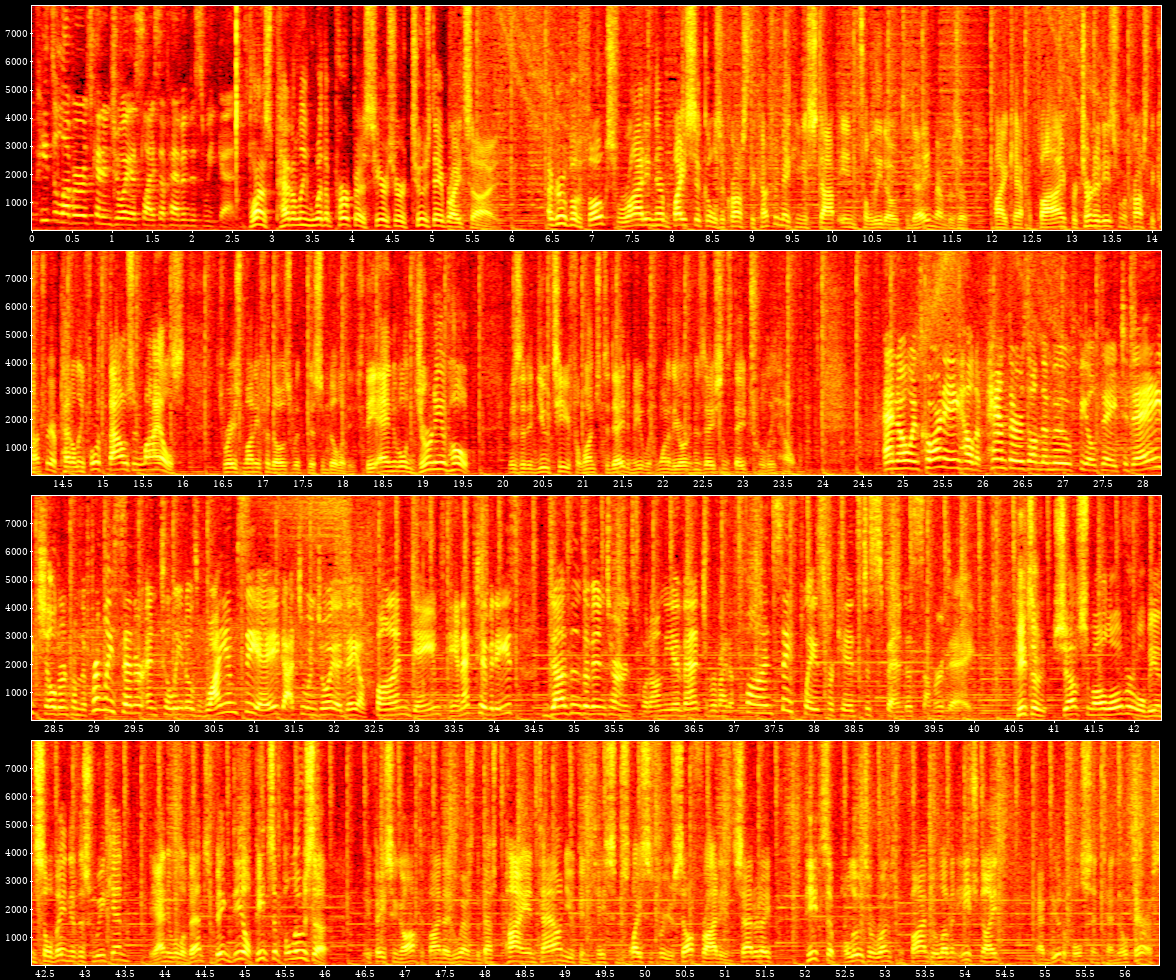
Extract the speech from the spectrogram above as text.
Pizza lovers can enjoy a slice of heaven this weekend. Plus, pedaling with a purpose. Here's your Tuesday Bright Side. A group of folks riding their bicycles across the country, making a stop in Toledo today. Members of Pi Kappa Phi fraternities from across the country are pedaling 4,000 miles to raise money for those with disabilities. The annual Journey of Hope visited UT for lunch today to meet with one of the organizations they truly help. And Owens Corning held a Panthers on the Move field day today. Children from the Friendly Center and Toledo's YMCA got to enjoy a day of fun, games, and activities. Dozens of interns put on the event to provide a fun, safe place for kids to spend a summer day. Pizza chefs from all over will be in Sylvania this weekend. The annual event's big deal, Pizza Palooza. Be facing off to find out who has the best pie in town. You can taste some slices for yourself Friday and Saturday. Pizza Palooza runs from 5 to 11 each night at beautiful Centennial Terrace.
